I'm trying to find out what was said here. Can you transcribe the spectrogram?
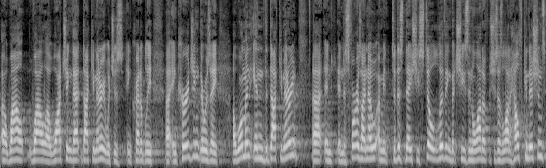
uh, while, while uh, watching that documentary, which is incredibly uh, encouraging. There was a, a woman in the documentary, uh, and, and as far as I know, I mean, to this day, she's still living, but she's in a lot of, she has a lot of health conditions.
